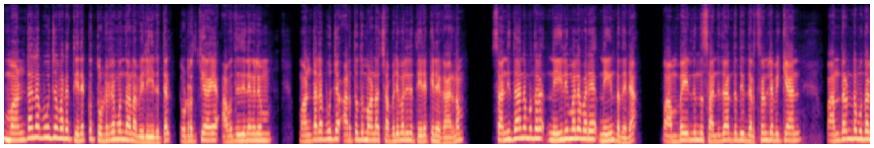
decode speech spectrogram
മണ്ഡലപൂജ വരെ തിരക്ക് തുടരുമെന്നാണ് വിലയിരുത്തൽ. തുടർച്ചയായ അവധി ദിനങ്ങളും മണ്ഡലപൂജ അടുത്തതുമാണ് ശബരിമലയിലെ തിരക്കിന് കാരണം. സന്നിധാനം മുതൽ നീലിമല വരെ നീണ്ട നിര. പമ്പയിൽ നിന്ന് സന്നിധാനത്തെത്തി ദർശനം ലഭിക്കാൻ പന്ത്രണ്ട് മുതൽ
